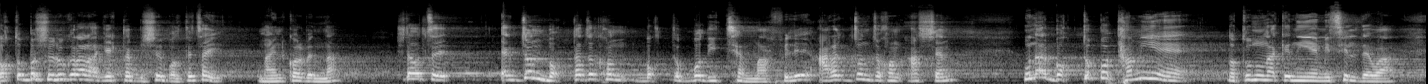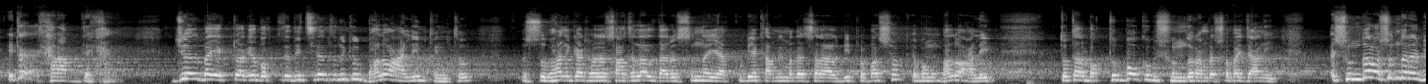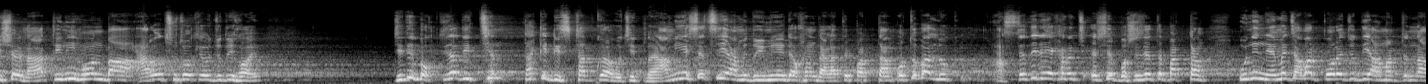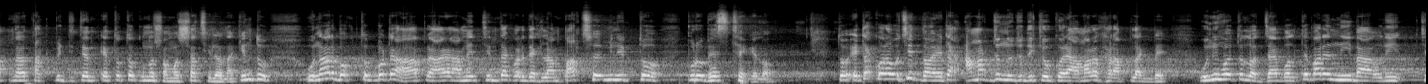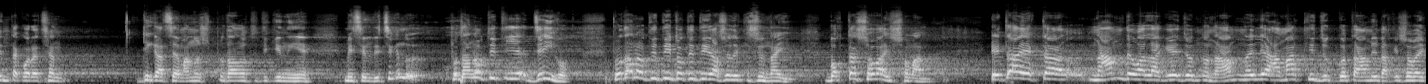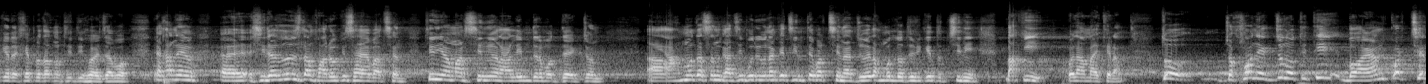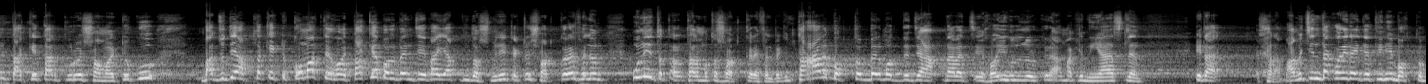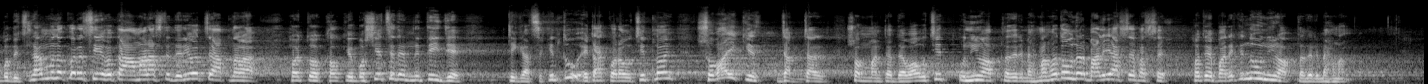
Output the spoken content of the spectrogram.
বক্তব্য শুরু করার আগে একটা বিষয় বলতে চাই মাইন্ড করবেন না। সেটা হচ্ছে, একজন বক্তা যখন বক্তব্য দিচ্ছেন মাহফিলে, আরেকজন যখন আসছেন, উনার বক্তব্য থামিয়ে নতুন উনাকে নিয়ে মিছিল দেওয়া, এটা খারাপ দেখায়। জুয়েল ভাই একটু আগে বক্তৃতা দিচ্ছিলেন, তিনি খুব ভালো আলিম কিন্তু। সুবহানিঘাট হজরত শাহজালাল দারুসুন্না ইয়াকুবিয়া কামিল মাদ্রাসার আরবি প্রভাষক এবং ভালো আলিম। তো তার বক্তব্যও খুব সুন্দর, আমরা সবাই জানি। সুন্দর অসুন্দরের বিষয় না, তিনি হন বা আরও ছোট কেউ যদি হয়, যিনি বক্তৃতা দিচ্ছেন, তাকে ডিস্টার্ব করা উচিত নয়। আমি এসেছি, আমি দুই মিনিট ওখানে দাঁড়াতে পারতাম, অথবা লোক আস্তে ধীরে এখানে এসে বসে যেতে পারতাম। উনি নেমে যাওয়ার পরে যদি আমার জন্য আপনারা তাকপির দিতেন, এত তো কোনো সমস্যা ছিল না। কিন্তু উনার বক্তব্যটা প্রায় আমি চিন্তা করে দেখলাম পাঁচ ছয় মিনিট তো পুরো ভেস্তে গেল। তো এটা করা উচিত নয়, এটা আমার জন্য যদি কেউ করে, আমারও খারাপ লাগবে। উনি হয়তো লজ্জায় বলতে পারেননি বা উনি চিন্তা করেছেন, ঠিক আছে, মানুষ প্রধান অতিথিকে নিয়ে মিছিল দিচ্ছে, কিন্তু প্রধান অতিথি যেই হোক, প্রধান অতিথি টতিথি আসলে কিছু নাই, বক্তা সবাই সমান। এটা একটা নাম দেওয়া লাগে, জন্য নাম নইলে আমার কি যোগ্যতা, আমি বাকি সবাইকে রেখে প্রধান অতিথি হয়ে যাব? এখানে সিরাজুল ইসলাম ফারুকি সাহেব আছেন, তিনি আমার সিনিয়র আলিমদের মধ্যে একজন। আহমদ হাসান গাজীপুরি ওনাকে চিনতে পারছি না জুয়েল আহমদ লতিফিকে তো চিনি, বাকি ওলামাইকেরাম তো যখন একজন অতিথি বয়ান করছেন, তাকে তার পুরো সময়টুকু, বা যদি আপনাকে একটু কমাতে হয়, তাকে বলবেন যে, ভাই, আপনি দশ মিনিট একটু শর্ট করে ফেলুন। উনি তো তার মতো শর্ট করে ফেলবে। কিন্তু তার বক্তব্যের মধ্যে যে আপনারা যে হই হুল্লোড় করে আমাকে নিয়ে আসলেন, এটা খারাপ। আমি চিন্তা করি নাই যে তিনি বক্তব্য দিচ্ছেন। আমি মনে করেছি, হয়তো আমার আসতে দেরি হচ্ছে, আপনারা হয়তো কাউকে বসিয়েছেন এমনিতেই যে ঠিক আছে, কিন্তু এটা করা উচিত নয়। সবাইকে যার যার সম্মানটা দেওয়া উচিত, উনিও আপনাদের মেহমান। হয়তো ওনার বাড়ির আশেপাশে হতে পারে, কিন্তু উনিও আপনাদের মেহমান।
